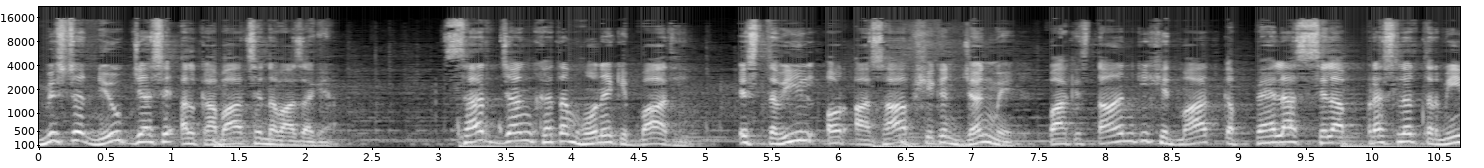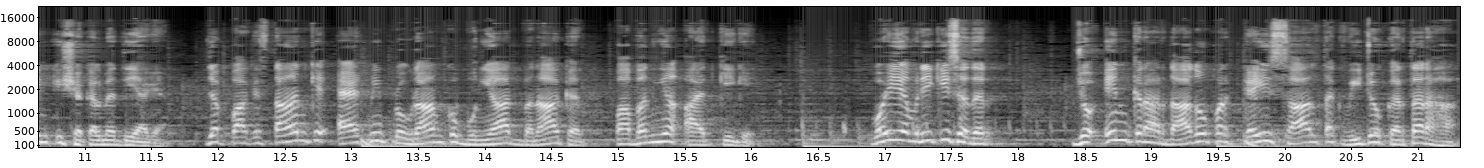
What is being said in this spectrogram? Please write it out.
مسٹر نیوک جیسے القابات سے نوازا گیا۔ سرد جنگ ختم ہونے کے بعد ہی اس طویل اور آصاب شکن جنگ میں پاکستان کی خدمات کا پہلا سلا پریسلر ترمیم کی شکل میں دیا گیا، جب پاکستان کے ایٹمی پروگرام کو بنیاد بنا کر پابندیاں عائد کی گئی وہی امریکی صدر جو ان قراردادوں پر کئی سال تک ویٹو کرتا رہا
